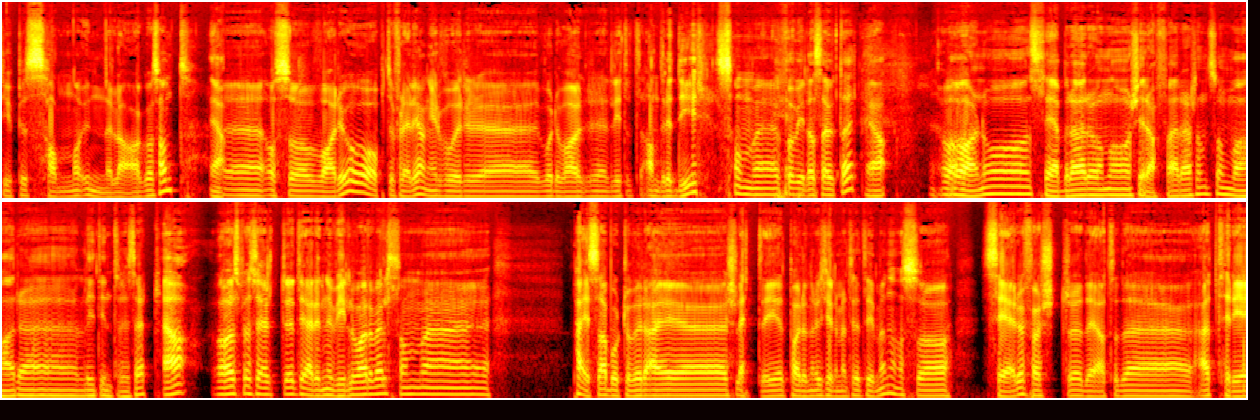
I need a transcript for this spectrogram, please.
type sand og underlag og sånt. Ja. Eh, og så var det jo opptil flere ganger hvor, eh, hvor det var litt andre dyr som uh, forvilla seg ut der. Ja. Det var noen sebraer og noen sjiraffer som var eh, litt interessert. Ja, og spesielt Thierry Neville, var det vel, som eh, peisa bortover ei eh, slette i et par hundre kilometer i timen. Og så ser du først det at det er tre,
